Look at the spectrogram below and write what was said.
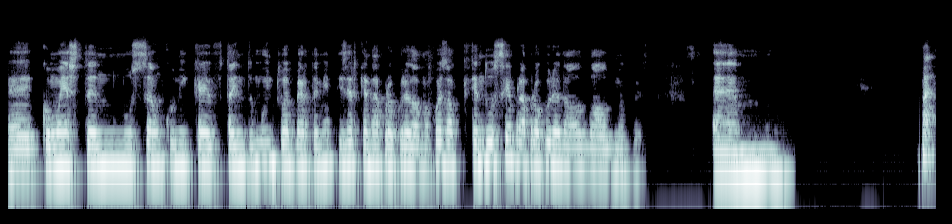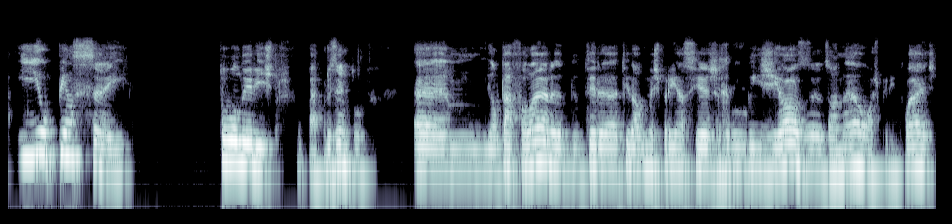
uh, com esta noção que o Cave tem de muito abertamente dizer que anda à procura de alguma coisa ou que andou sempre à procura de, de alguma coisa. Um, e eu pensei estou a ler isto. Pá, por exemplo, um, ele está a falar de ter tido algumas experiências religiosas ou não, ou espirituais.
